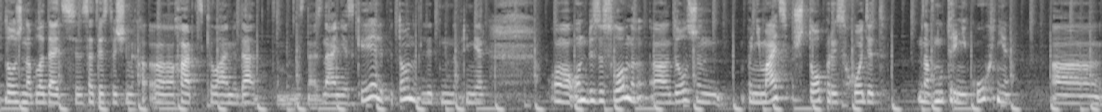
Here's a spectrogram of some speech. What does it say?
должен обладать соответствующими хард-скиллами, да, там, не знаю, знания SQL, Python, например, он, безусловно, должен понимать, что происходит на внутренней кухне э,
